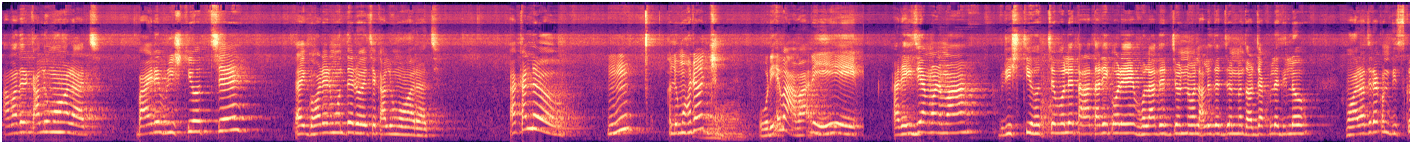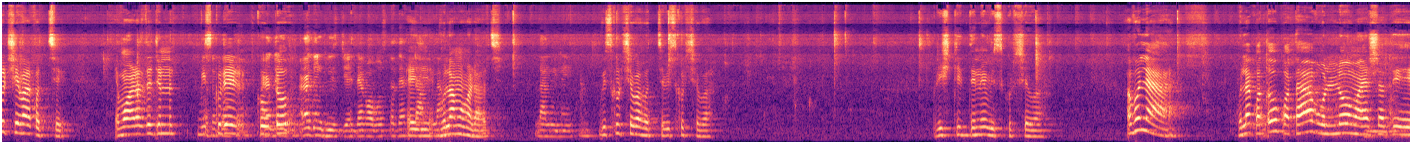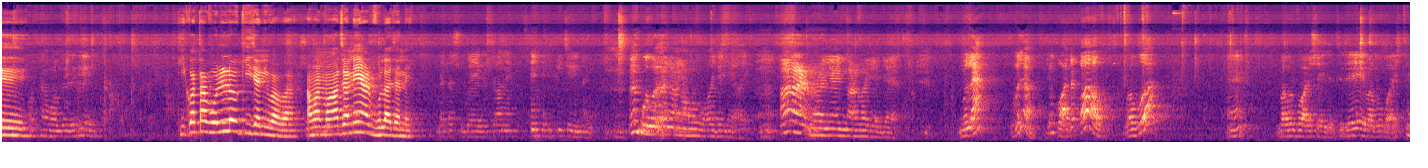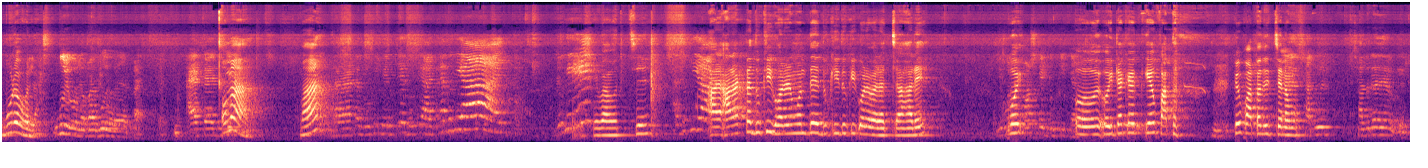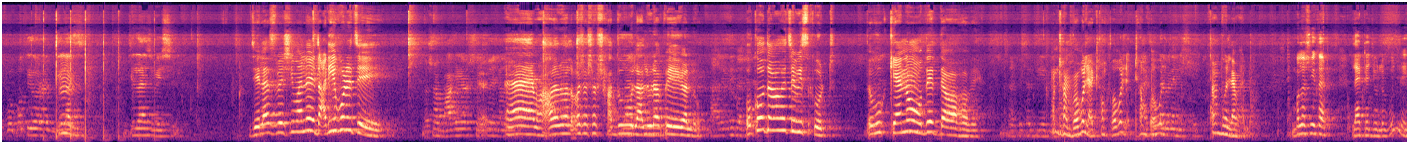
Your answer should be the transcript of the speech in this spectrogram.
আমাদের কালু মহারাজ। বাইরে বৃষ্টি হচ্ছে তাই ঘরের মধ্যে রয়েছে কালু মহারাজ। আ কালু। হুম? কালু মহারাজ? ওরে বাবা রে। আর এই যে আমার মা বৃষ্টি হচ্ছে বলে তাড়াতাড়ি করে ভোলাদের জন্য লালুদের জন্য দরজা খুলে দিল। মহারাজের এখন বিস্কুট সেবা করছে। মহারাজের জন্য বিস্কুটের কৌটো। ভোলা মহারাজ। লালুই নেই। বিস্কুট সেবা হচ্ছে বিস্কুট সেবা। বৃষ্টির দিনে বিস্কুট সেবা। ভোলা ভোলা কত কথা বলল মায়ের সাথে। কি কথা বলল কি জানি বাবা। আমার মা জানে আর ভোলা জানে। ব্যথা শুরু গেছে অনেক কিছুই নাই। আমি বলব না, না, আমার ভয় নেই। আর ভয় নেই, আর ভয় নেই। বলা বলো কথা কও। বাবু হ্যাঁ? বাবুর বয়স হয়ে গেছে রে বাবুর বয়স। বুড়ো ভোলা। বুড়ি কয় বুড়ি আর একটা ও মা। মা সেবা হচ্ছে। আর আর একটা দুঃখী ঘরের মধ্যে দুঃখী দুঃখী করে বেড়াচ্ছে আহারে। ওই- ওইটাকে কেউ পাতা কেউ পাতা দিচ্ছে না। সাধু সাধুরা বেশি। জেলাস বেশি মানে দাঁড়িয়ে পড়েছে। হয়ে হ্যাঁ ভালো ভালোবাসা সব সাধু লালুরা পেয়ে গেল। ওকেও দেওয়া হয়েছে বিস্কুট তবু কেন ওদের দেওয়া হবে? ঠম্পা বলে ঠম্পা বলে ঠম্পা বলে। আমি বলে ভালো। বলো সীতা লাইটটা জ্বলে বুঝলি?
